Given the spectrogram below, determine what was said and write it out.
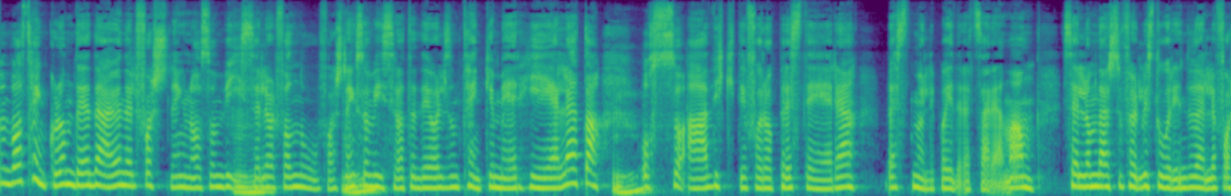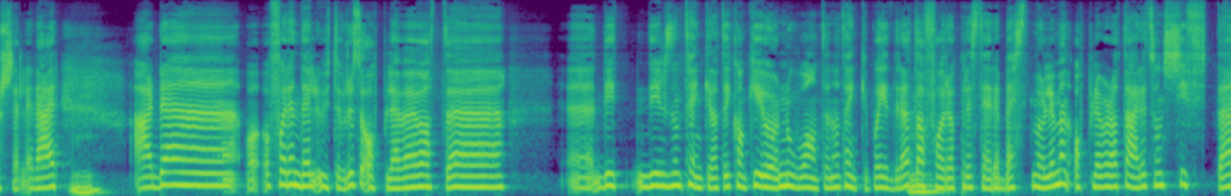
Men hva tenker du om det? Det er jo en del forskning nå som viser, eller i hvert fall noe forskning, som viser at det å liksom tenke mer helhet da, også er viktig for å prestere best mulig på idrettsarenaen. Selv om det er selvfølgelig store individuelle forskjeller her. Er det, og for en del utøvere så opplever jeg jo at eh, de, de liksom tenker at de kan ikke gjøre noe annet enn å tenke på idrett da, for å prestere best mulig, men opplever du at det er et sånt skifte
